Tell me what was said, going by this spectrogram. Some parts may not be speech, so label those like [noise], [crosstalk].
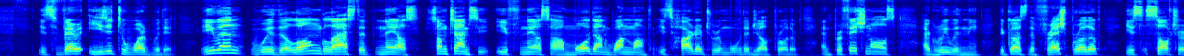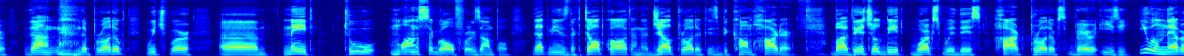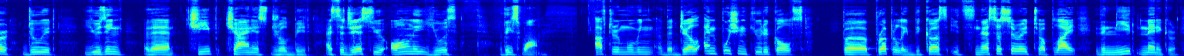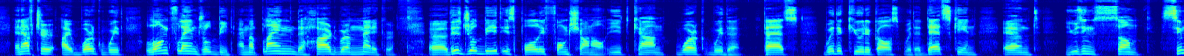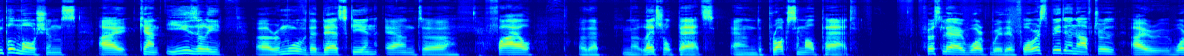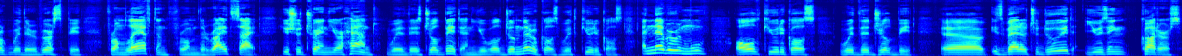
It's very easy to work with it. Even with the long lasted nails, sometimes if nails are more than one month, it's harder to remove the gel product. And professionals agree with me because the fresh product is softer than [laughs] the product which were uh, made two months ago, for example. That means the top coat and the gel product is become harder. But this gel bit works with these hard products very easy. You will never do it using the cheap Chinese drill bit. I suggest you only use this one. After removing the gel, I'm pushing cuticles properly because it's necessary to apply the neat manicure. And after I work with long flame drill bit, I'm applying the hardware manicure. Uh, this drill bit is polyfunctional. It can work with the pads, with the cuticles, with the dead skin, and using some simple motions, I can easily uh, remove the dead skin and uh, file the uh, lateral pads and the proximal pad. Firstly, I work with the forward speed and after I work with the reverse speed from left and from the right side. You should train your hand with this drill bit and you will do miracles with cuticles. I never remove all cuticles with the drill bit. Uh, it's better to do it using cutters.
